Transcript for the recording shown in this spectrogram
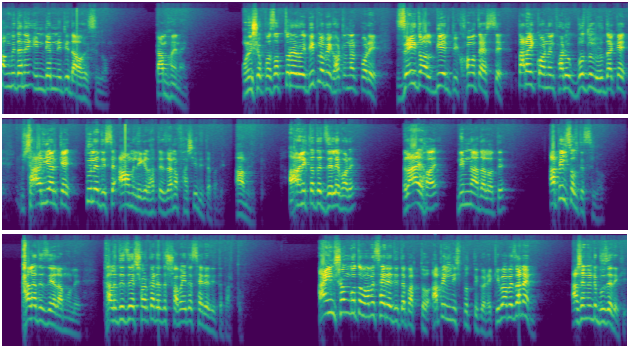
সংবিধানে ইন্ডেমনিটি দেওয়া হয়েছিল। কাম হয় নাই। উনিশশো পঁচাত্তরের ওই বিপ্লবী ঘটনার পরে যেই দল বিএনপি ক্ষমতায় আসছে, তারাই কর্নেল ফারুক বজলুল হুদাকে, শাহরিয়ারকে তুলে দিচ্ছে আওয়ামী লীগের হাতে, যেন ফাঁসি দিতে পারে আওয়ামী লীগ। আওয়ামী লীগ তাদের জেলে ভরে, রায় হয় নিম্ন আদালতে, আপিল চলতেছিল। খালেদা জিয়ার আমলে, খালেদা জিয়ার সরকার এদের সবাইরে ছেড়ে দিতে পারতো। আইনসঙ্গত ভাবে ছেড়ে দিতে পারতো, আপিল নিষ্পত্তি করে। কীভাবে জানেন? আসেন একটু বুঝে দেখি।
